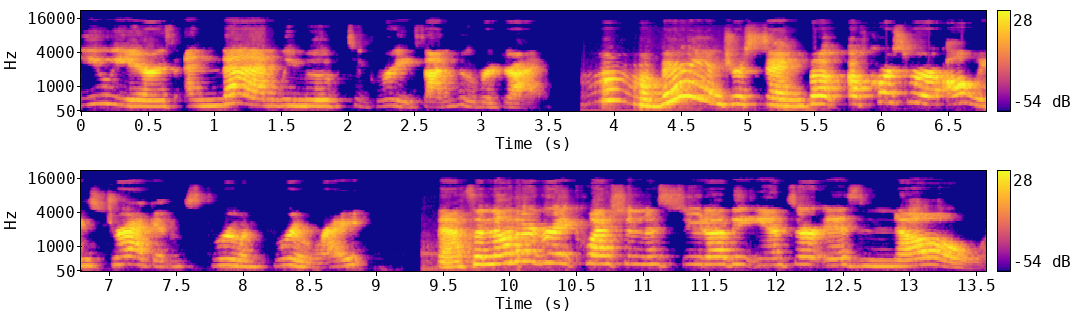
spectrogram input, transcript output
few years, and then we moved to Greece on Hoover Drive. Oh, very interesting. But of course, we're always dragons through and through, right? That's another great question, Miss Judah. The answer is no.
